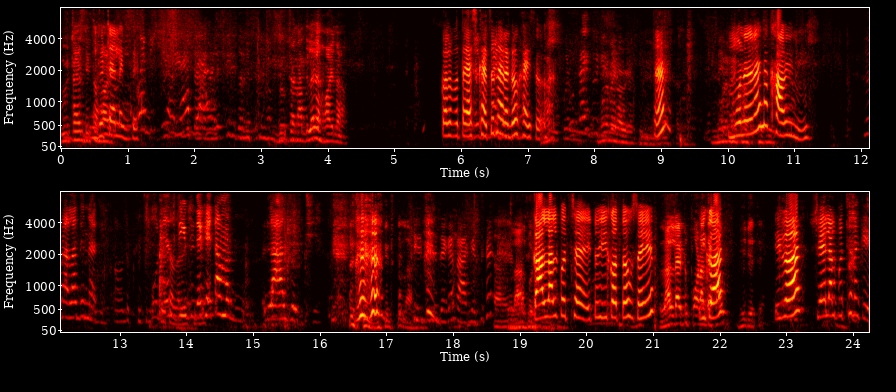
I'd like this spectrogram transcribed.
দুইটাই দিতে হয়। দুইটা না দিলে হয় না। কলা আজ খাইছো না আগেও খাইছো? হ্যাঁ? মনে নাই না খাওয়াইনি মেলা দিন আগে ওটা টিভি দেখে তো আমার লাল হচ্ছে। কাল লাল পড়ছে? একটু ই কত হুসাইন লালটা একটু পড়া কি ভিডিওতে। ই সে লাল পড়ছে নাকি?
